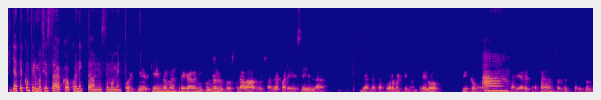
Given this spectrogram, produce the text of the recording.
ya te confirmo si está acá conectado en este momento. Porque es que él no me ha entregado ninguno de los dos trabajos, ahí aparece la, la plataforma que no entregó como ah. tarea retrasada, entonces por eso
